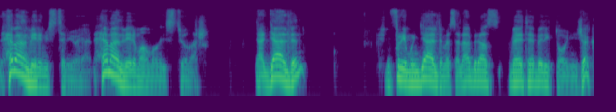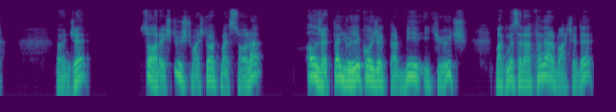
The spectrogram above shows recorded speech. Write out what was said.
hemen verim isteniyor yani. Hemen verim almanı istiyorlar. Yani geldin, şimdi Freeman geldi mesela biraz VTB Lig'de oynayacak önce. Sonra işte 3 maç 4 maç sonra alacaklar Euro'ya koyacaklar. 1, 2, 3. Bak mesela Fenerbahçe'de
